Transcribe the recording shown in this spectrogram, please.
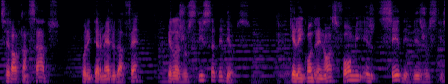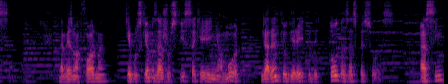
ser alcançados, por intermédio da fé, pela justiça de Deus. Que Ele encontre em nós fome e sede de justiça. Da mesma forma, que busquemos a justiça que, em amor, garante o direito de todas as pessoas. Assim,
